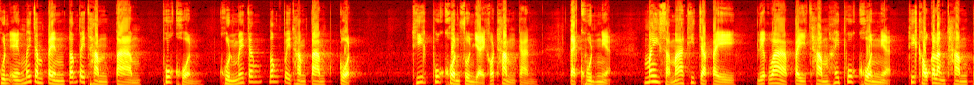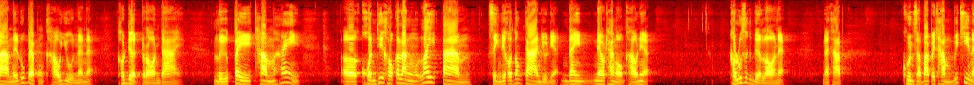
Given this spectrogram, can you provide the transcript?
คุณเองไม่จำเป็นต้องไปทำตามผู้คน คุณไม่ต้องต้องไปทำตามกฎที่ผู้คนส่วนใหญ่เขาทำกัน แต่คุณเนี่ยไม่สามารถที่จะไปเรียกว่าไปทำให้ผู้คนเนี่ยที่เขากำลังทำตามในรูปแบบของเขาอยู่นั้นน่ะ เขาเดือดร้อนได้ หรือไปทำให้คนที่เขากำลังไล่ตามสิ่งที่เขาต้องการอยู่เนี่ยในแนวทางของเขาเนี่ยเขารู้สึกเดือดร้อนเนี่ยนะครับ คุณสามารถไปทำวิธีไหน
